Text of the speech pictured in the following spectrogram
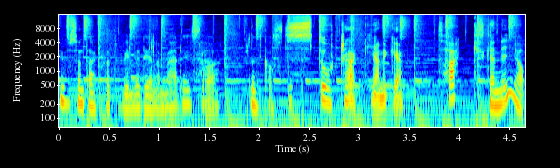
tusen tack för att du ville dela med dig så frikostigt. Stort tack Jannike. Tack ska ni ha.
